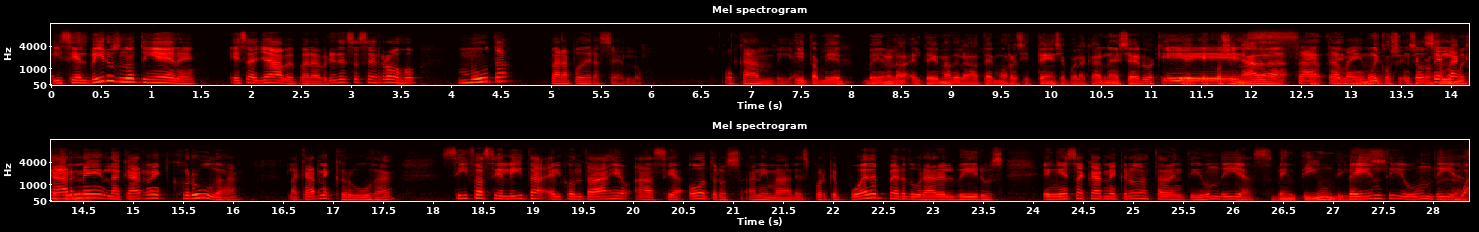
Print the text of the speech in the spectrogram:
Y si el virus no tiene esa llave para abrir ese cerrojo, muta para poder hacerlo. O cambia. Y también viene la- el tema de la termoresistencia, pues la carne de cerdo aquí es, cocinada. eh, Exactamente. muy se Entonces la muy cocida. carne, la carne cruda, la carne cruda sí facilita el contagio hacia otros animales, porque puede perdurar el virus en esa carne cruda hasta 21 días. 21 días. 21 días. Wow.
